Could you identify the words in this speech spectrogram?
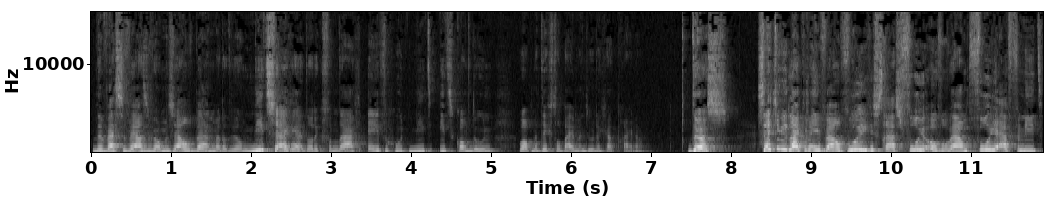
de beste versie van mezelf ben. Maar dat wil niet zeggen dat ik vandaag evengoed niet iets kan doen wat me dichter bij mijn doelen gaat brengen. Dus, zit je niet lekker in je vel, voel je gestrest, voel je overweldigd, voel je even niet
